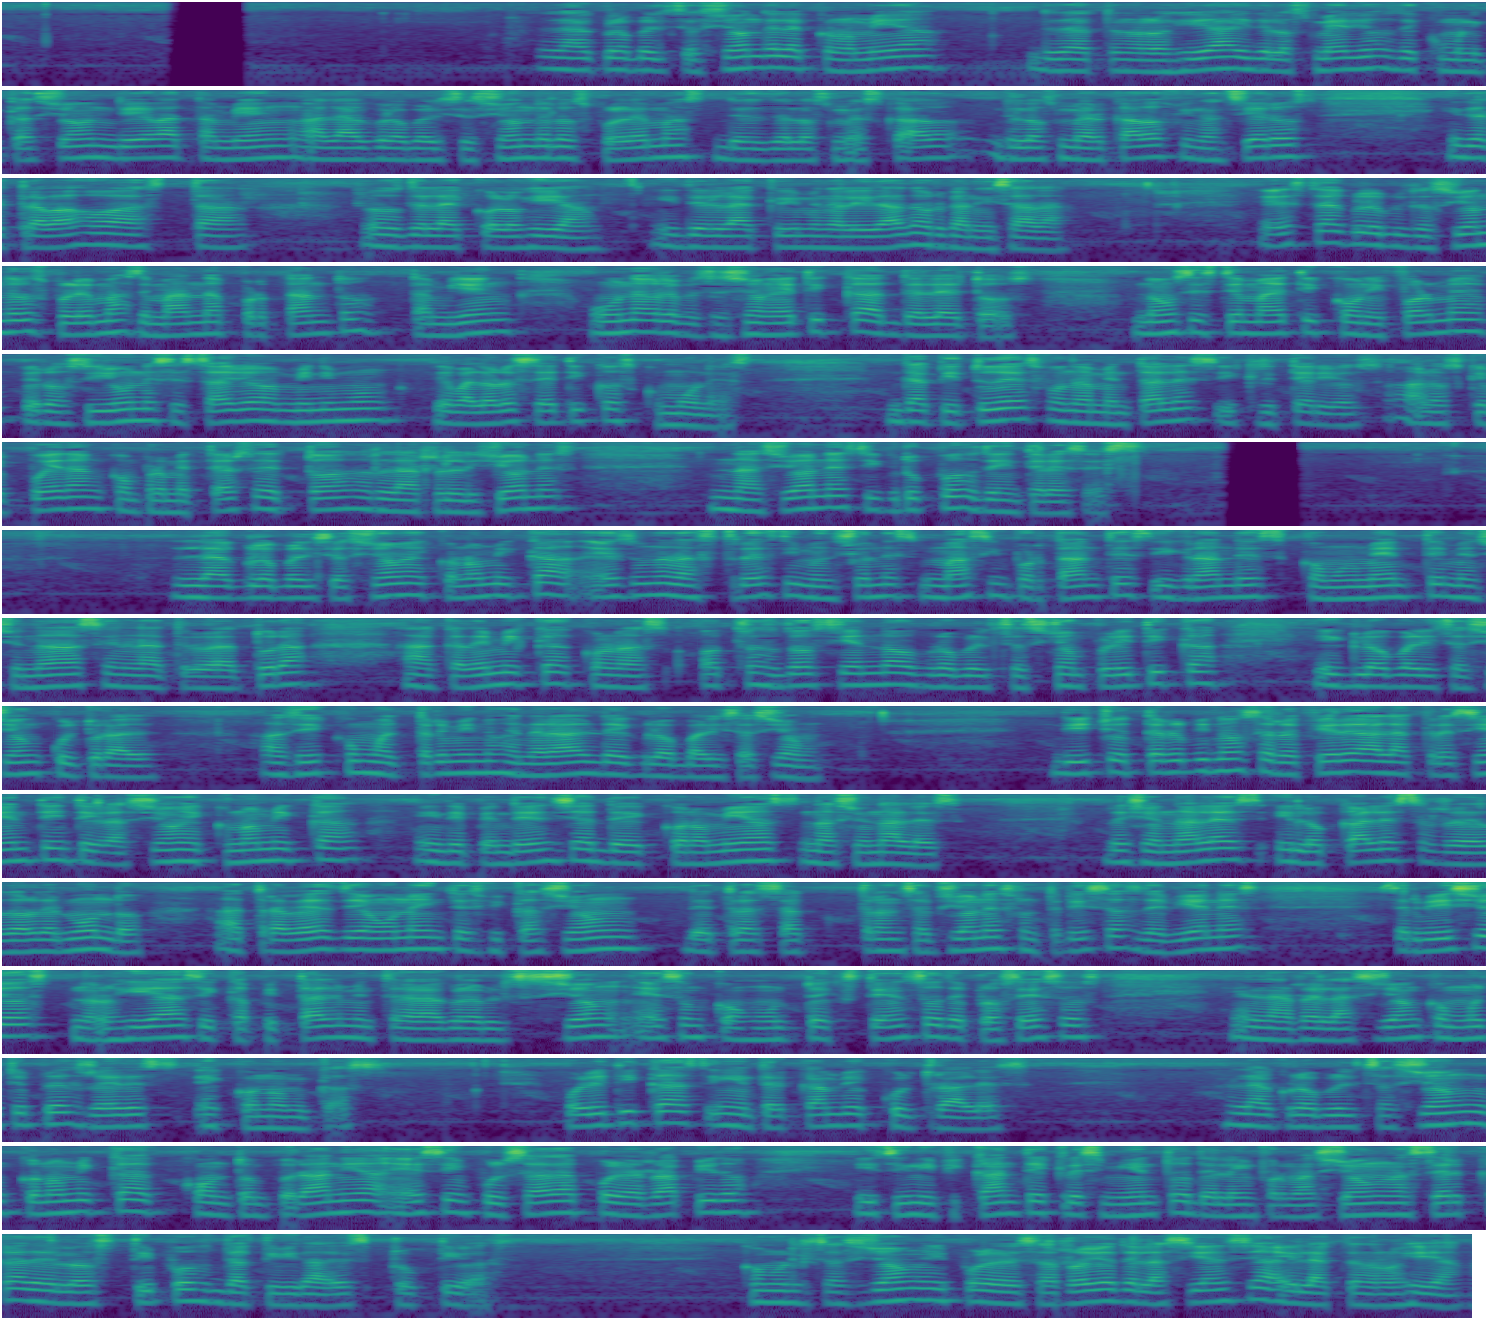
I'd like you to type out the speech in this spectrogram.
La globalización de la economía, de la tecnología y de los medios de comunicación lleva también a la globalización de los problemas desde los los mercados financieros y del trabajo hasta los de la ecología y de la criminalidad organizada. Esta globalización de los problemas demanda, por tanto, también una globalización ética de letos, no un sistema ético uniforme, pero sí un necesario mínimo de valores éticos comunes, de actitudes fundamentales y criterios a los que puedan comprometerse todas las religiones, naciones y grupos de intereses. La globalización económica es una de las tres dimensiones más importantes y grandes comúnmente mencionadas en la literatura académica, con las otras dos siendo globalización política y globalización cultural, así como el término general de globalización. Dicho término se refiere a la creciente integración económica e independencia de economías nacionales, regionales y locales alrededor del mundo, a través de una intensificación de transacciones fronterizas de bienes, servicios, tecnologías y capital, mientras la globalización es un conjunto extenso de procesos en la relación con múltiples redes económicas, políticas y intercambio culturales. La globalización económica contemporánea es impulsada por el rápido y significante crecimiento de la información acerca de los tipos de actividades productivas, comunicación y por el desarrollo de la ciencia y la tecnología.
